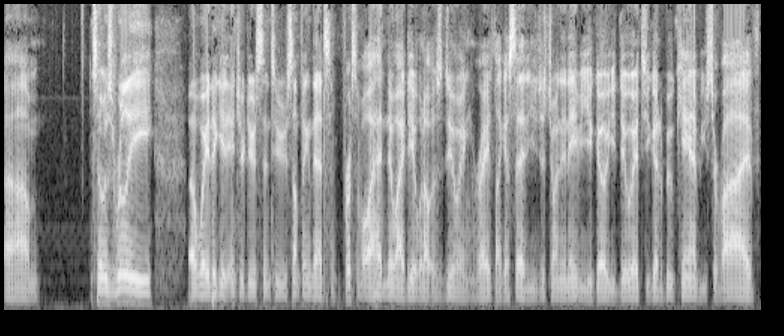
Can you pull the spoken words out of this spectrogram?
Um, so it was really a way to get introduced into something that, first of all, I had no idea what I was doing, right? Like I said, you just join the Navy, you go, you do it, you go to boot camp, you survive,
